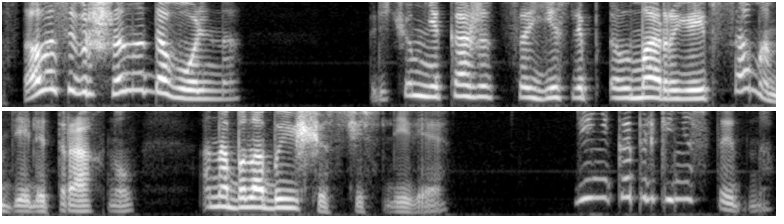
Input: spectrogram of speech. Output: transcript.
Остала совершенно довольна. Причем, мне кажется, если б Элмар ее и в самом деле трахнул, она была бы еще счастливее. Ей ни капельки не стыдно.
